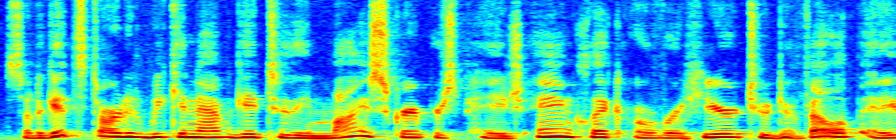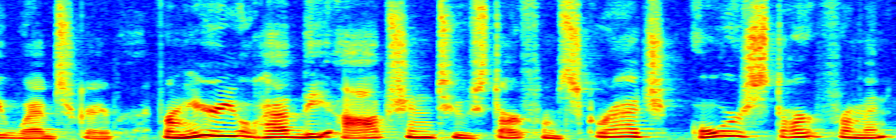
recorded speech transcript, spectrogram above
So to get started, we can navigate to the My Scrapers page and click over here to develop a web scraper. From here, you'll have the option to start from scratch or start from an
